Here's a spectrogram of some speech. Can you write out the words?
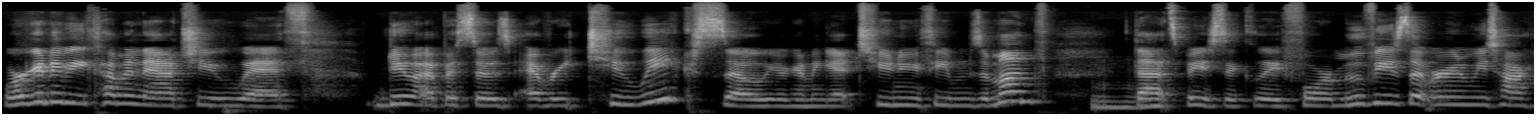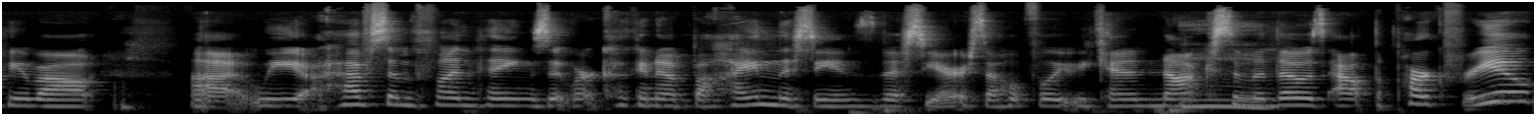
we're going to be coming at you with new episodes every two weeks. So, you're going to get two new themes a month. Mhm. That's basically four movies that we're going to be talking about. Uh, we have some fun things that we're cooking up behind the scenes this year. So, hopefully, we can knock some Mm. of those out the park for you.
